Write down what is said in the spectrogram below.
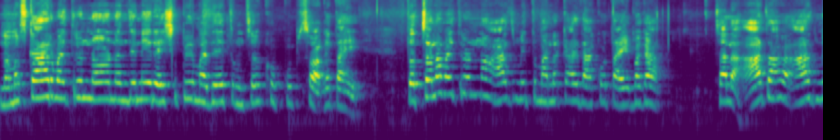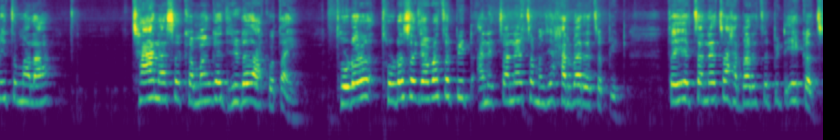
नमस्कार मैत्रिणींनो नंदिनी रेसिपीमध्ये तुमचं खूप खूप स्वागत आहे. तर चला मैत्रिणींनो आज मी तुम्हाला काय दाखवत आहे बघा. चला आज आज मी तुम्हाला छान असं खमंग धीड दाखवत आहे. थोडं थोडंसं गव्हाचं पीठ आणि चण्याचं म्हणजे हरभऱ्याचं पीठ. तर हे चण्याचं हरभऱ्याचं पीठ एकच.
